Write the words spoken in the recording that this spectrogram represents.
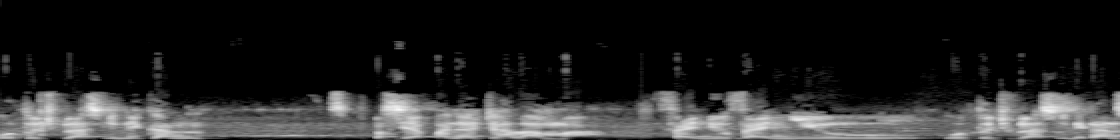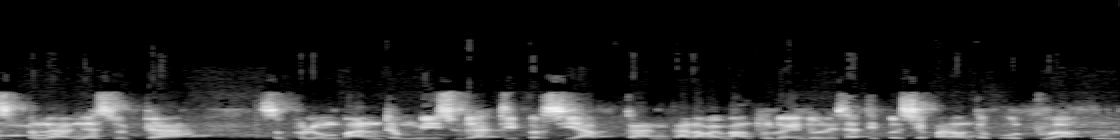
U17 ini kan persiapannya sudah lama. Venue-venue U17 ini kan sebenarnya sudah sebelum pandemi sudah dipersiapkan karena memang dulu Indonesia dipersiapkan untuk U20.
